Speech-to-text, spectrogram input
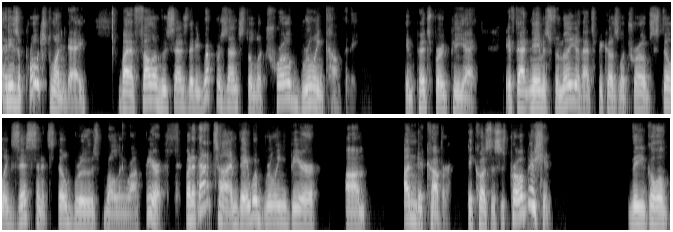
And he's approached one day by a fellow who says that he represents the Latrobe Brewing Company in Pittsburgh, PA. If that name is familiar, that's because Latrobe still exists and it still brews Rolling Rock beer. But at that time, they were brewing beer um, undercover because this is prohibition. Legal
